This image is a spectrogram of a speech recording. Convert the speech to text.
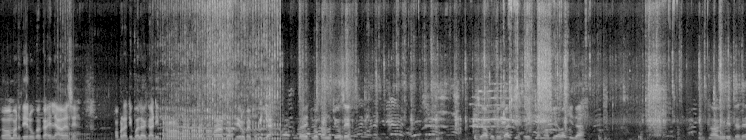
તો અમારે ધીરુ કાકા એટલે આવે છે. કપડાથી બોલાવે, ગાડી ધીરુભાઈ ભૂગી ગયા. એટલું કામ થયું છે. આ બધું બાકી છે, એટલામાં બે વાગી જા. આવી રીતે છે.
